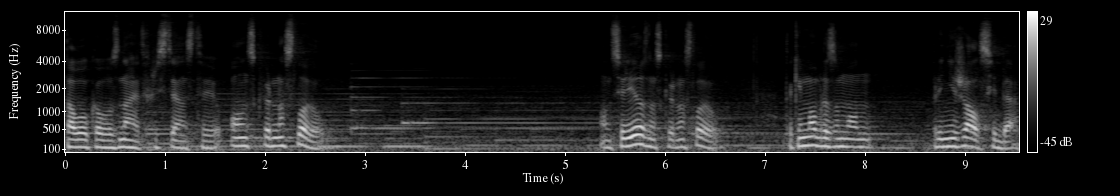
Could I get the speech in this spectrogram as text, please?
того, кого знает в христианстве, он сквернословил. Он серьезно сквернословил. Таким образом, он принижал себя,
